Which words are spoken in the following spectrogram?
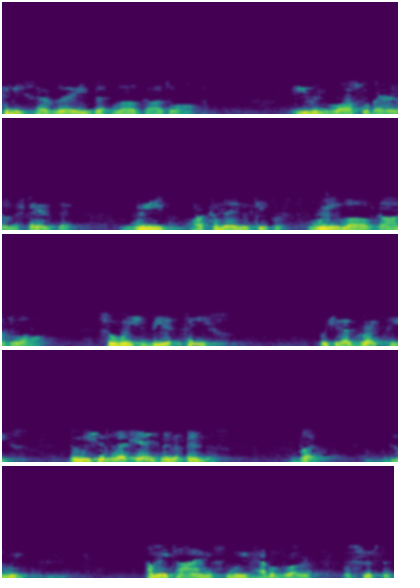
peace have they that love God's law. Even Ross LeBaron understands that we are commandment keepers. We love God's law. So we should be at peace. We should have great peace. And we shouldn't let anything offend us. But, do we? How many times do we have a brother or sister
